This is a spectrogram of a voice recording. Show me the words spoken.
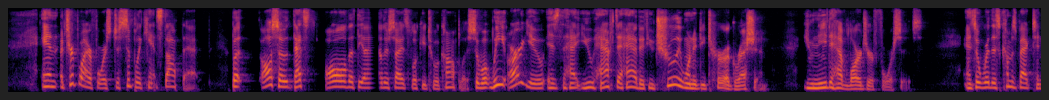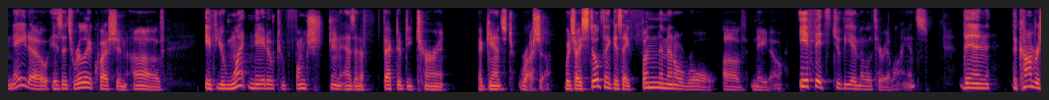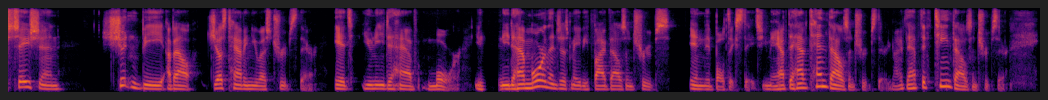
And a tripwire force just simply can't stop that. Also, that's all that the other side's looking to accomplish. So what we argue is that you have to have, if you truly want to deter aggression, you need to have larger forces. And so where this comes back to NATO is it's really a question of if you want NATO to function as an effective deterrent against Russia, which I still think is a fundamental role of NATO, if it's to be a military alliance, then the conversation shouldn't be about just having US troops there. It's you need to have more. You need to have more than just maybe 5,000 troops in the Baltic states. You may have to have 10,000 troops there. You might have to have 15,000 troops there.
